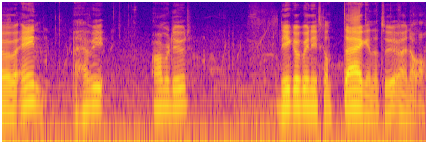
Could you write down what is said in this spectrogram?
We hebben één heavy armor dude. Die ik ook weer niet kan taggen natuurlijk. Oh, nou wel.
